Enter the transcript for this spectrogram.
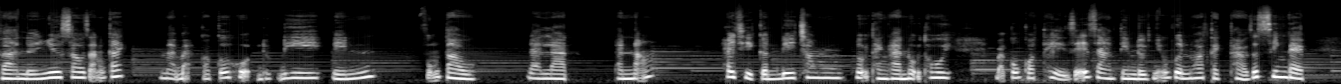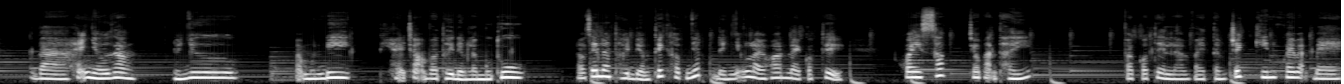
Và nếu như sau giãn cách mà bạn có cơ hội được đi đến Vũng Tàu, Đà Lạt, Đà Nẵng hay chỉ cần đi trong nội thành Hà Nội thôi, bạn cũng có thể dễ dàng tìm được những vườn hoa thạch thảo rất xinh đẹp. Và hãy nhớ rằng nếu như bạn muốn đi thì hãy chọn vào thời điểm là mùa thu. Đó sẽ là thời điểm thích hợp nhất để những loài hoa này có thể khoe sắc cho bạn thấy và có thể làm vài tấm check-in khoe bạn bè.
